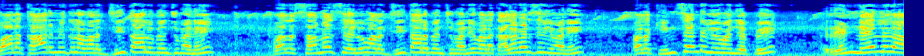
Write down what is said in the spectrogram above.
వాళ్ళ కార్మికుల వాళ్ళ జీతాలు పెంచమని వాళ్ళ సమస్యలు వాళ్ళ జీతాలు పెంచమని వాళ్ళకి అలవెన్స్లు ఇవ్వని వాళ్ళకి ఇన్సెంటివ్ ఇవ్వని చెప్పి రెండేళ్ళుగా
